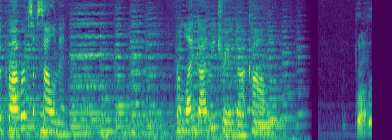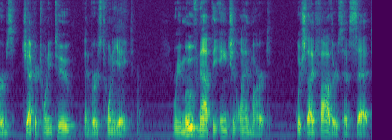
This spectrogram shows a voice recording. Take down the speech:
The Proverbs of Solomon from LetGodBetrue.com. Proverbs chapter 22 and verse 28. Remove not the ancient landmark which thy fathers have set.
